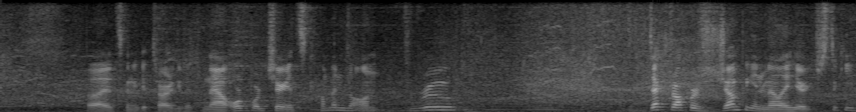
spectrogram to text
But it's gonna get targeted now. Orc chariots coming on through. Deck droppers jumping in melee here just to keep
